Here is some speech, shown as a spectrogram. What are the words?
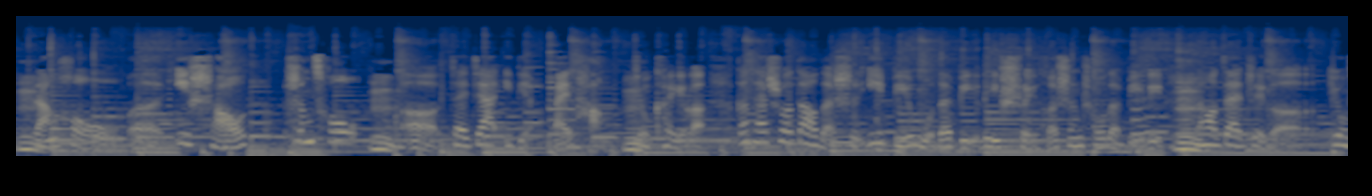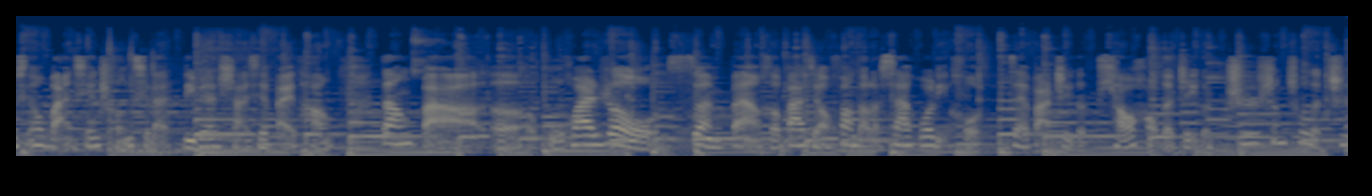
然后呃一勺生抽，嗯，呃再加一点白糖就可以了。刚才说到的是一比五的比例，水和生抽的比例，然后在这个用先碗先盛起来，里边撒一些白糖。当把呃五花肉、蒜瓣和八角放到了砂锅里后，再把这个调好的这个汁，生抽的汁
